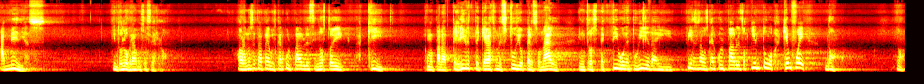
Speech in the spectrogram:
a medias, y no logramos hacerlo. Ahora no se trata de buscar culpables si no estoy aquí como para pedirte que hagas un estudio personal introspectivo de tu vida y empiezas a buscar culpables o quién tuvo, quién fue. No, no.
